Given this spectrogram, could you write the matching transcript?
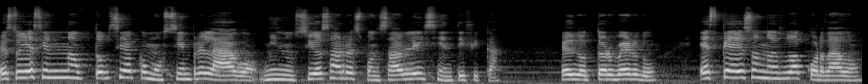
Estoy haciendo una autopsia como siempre la hago, minuciosa, responsable y científica. El doctor Verdu, es que eso no es lo acordado.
